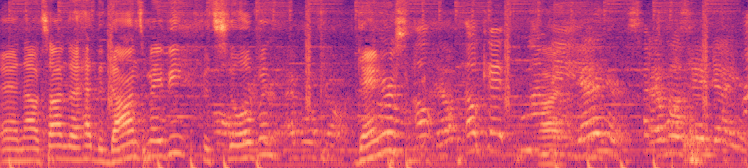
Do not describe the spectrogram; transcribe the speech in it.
And now it's time to head to Don's, maybe, if it's still open. Gangers? Oh, okay. Gangers. Everyone's getting gangers.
